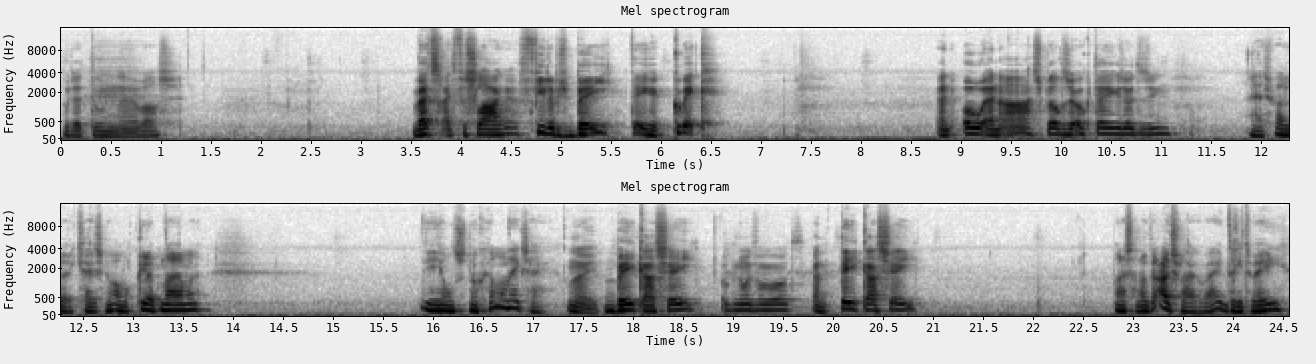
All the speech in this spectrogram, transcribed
Hoe dat toen eh, was. Wedstrijdverslagen. Philips B tegen Quick. En ONA speelden ze ook tegen, zo te zien. Ja, dat is wel leuk. Ik krijg dus nu allemaal clubnamen die ons nog helemaal niks zeggen. Nee, BKC, ook nooit van gehoord. En TKC. Maar er staan ook de uitslagen bij. 3-2,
